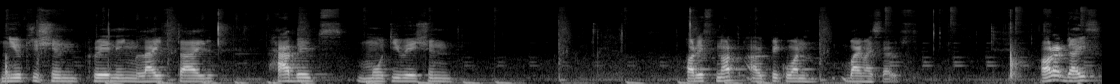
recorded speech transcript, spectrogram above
nutrition training lifestyle habits, motivation. or if not I'll pick one by myself. Alright guys.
